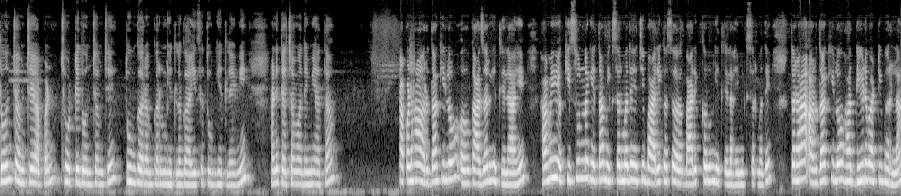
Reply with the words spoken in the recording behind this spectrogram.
दोन चमचे आपण छोटे दोन चमचे तूप गरम करून घेतलं. गाईचं तूप घेतलं आहे मी. आणि त्याच्यामध्ये मी आता आपण हा अर्धा किलो गाजर घेतलेला आहे. हा मी किसून न घेता मिक्सरमध्ये ह्याची बारीक असं बारीक करून घेतलेला आहे मिक्सरमध्ये. तर हा अर्धा किलो हा दीड वाटी भरला.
